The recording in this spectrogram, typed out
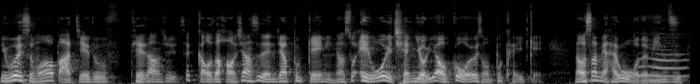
你为什么要把截图贴上去？这搞得好像是人家不给你，然后说，哎、欸，我以前有要过，为什么不可以给？然后上面还我的名字，啊、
